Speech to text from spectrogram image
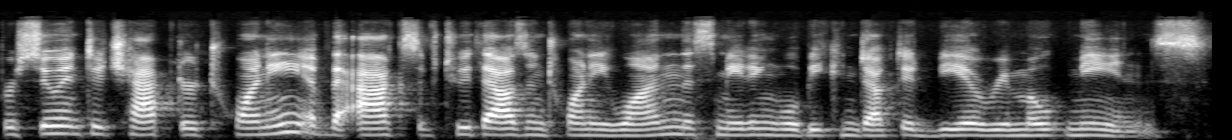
Pursuant to Chapter twenty of the Acts of two thousand twenty-one, this meeting will be conducted via remote means.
